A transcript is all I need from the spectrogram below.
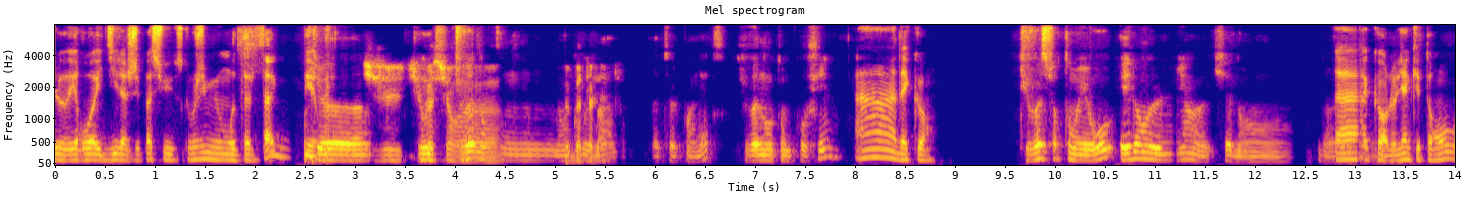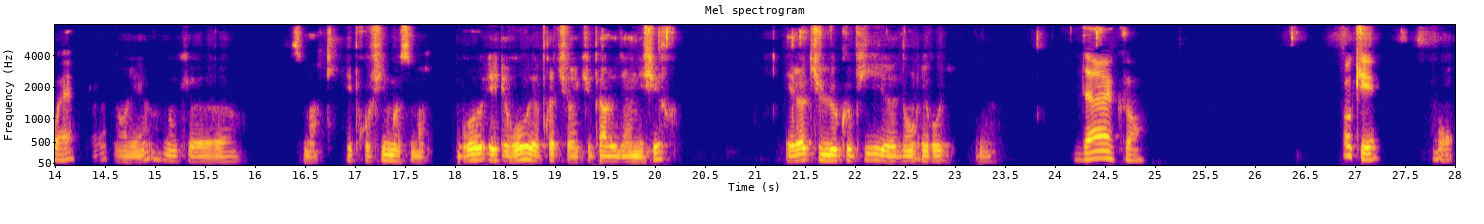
le Hero ID là? J'ai pas suivi parce que moi j'ai mis mon battle tag. Donc, euh, tu, tu donc, vas sur tu vas euh, dans ton dans le ton- Battle.net. bah, tu vas dans ton profil, Ah d'accord. tu vas sur ton héros et dans le lien euh, qu'il y a dans, dans D'accord. Le lien qui est en haut, ouais. dans les 1. Donc, euh, c'est marqué les profils, moi, c'est marqué héros, héros, et après, tu récupères le dernier chiffre. Et là, tu le copies euh, dans héros. D'accord. Ok. Bon,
